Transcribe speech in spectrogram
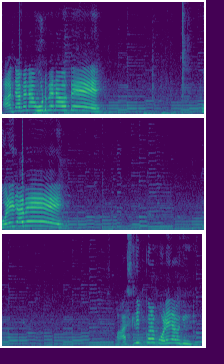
আর যাবে না, উঠবে না ওতে। পড়ে যাবে। পা স্লিপ করে পড়ে যাবে কিন্তু।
